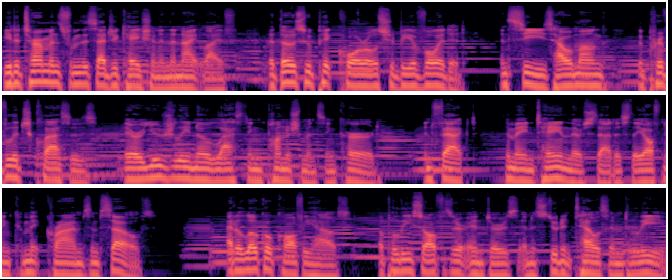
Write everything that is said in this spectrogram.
He determines from this education in the nightlife that those who pick quarrels should be avoided, and sees how among the privileged classes there are usually no lasting punishments incurred. In fact, to maintain their status, they often commit crimes themselves. At a local coffee house, a police officer enters and a student tells him to leave.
